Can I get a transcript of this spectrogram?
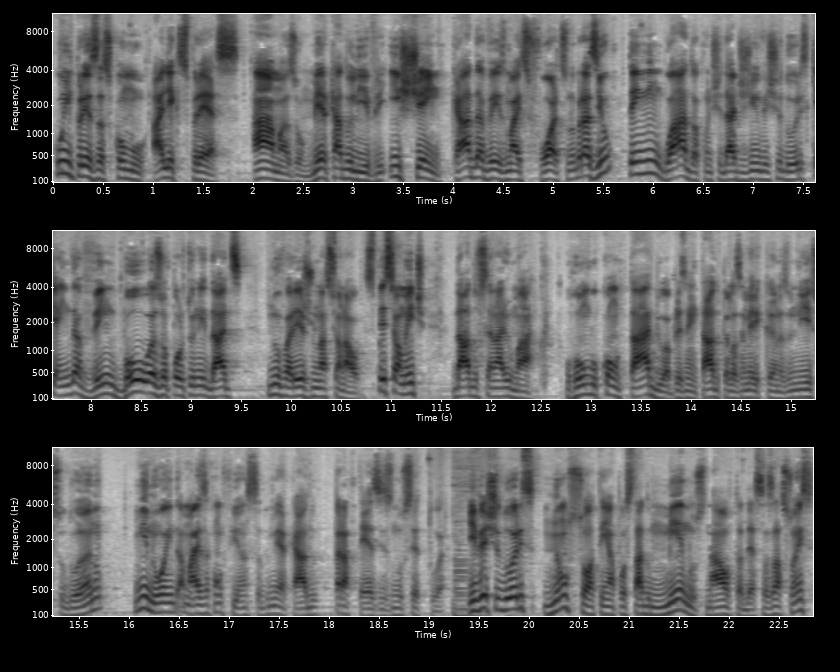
Com empresas como AliExpress, Amazon, Mercado Livre e Shein cada vez mais fortes no Brasil, tem minguado a quantidade de investidores que ainda veem boas oportunidades no varejo nacional, especialmente dado o cenário macro. O rombo contábil apresentado pelas americanas no início do ano minou ainda mais a confiança do mercado para teses no setor. Investidores não só têm apostado menos na alta dessas ações,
